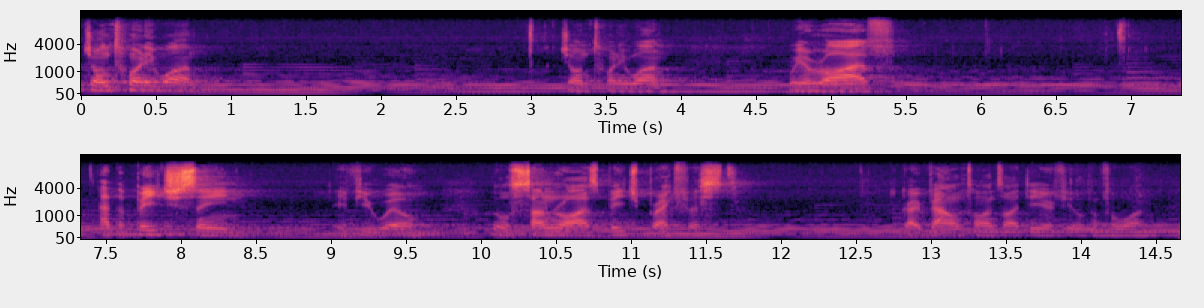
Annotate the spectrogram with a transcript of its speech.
John 21. John 21, we arrive at the beach scene, if you will. Little sunrise beach breakfast. Great Valentine's idea if you're looking for one.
